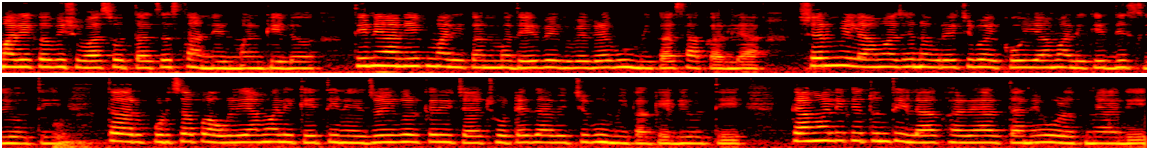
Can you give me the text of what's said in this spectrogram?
मालिका विश्वास स्वतःचं स्थान निर्माण केलं. तिने अनेक मालिकांमध्ये वेगवेगळ्या भूमिका साकारल्या. शर्मिला माझ्या नवऱ्याची बायको या मालिकेत दिसली होती. तर पुढचं पाऊल या मालिकेत तिने जुई गडकरीच्या छोट्या जावेची भूमिका केली होती. त्या मालिकेतून तिला खऱ्या अर्थाने ओळख मिळाली.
